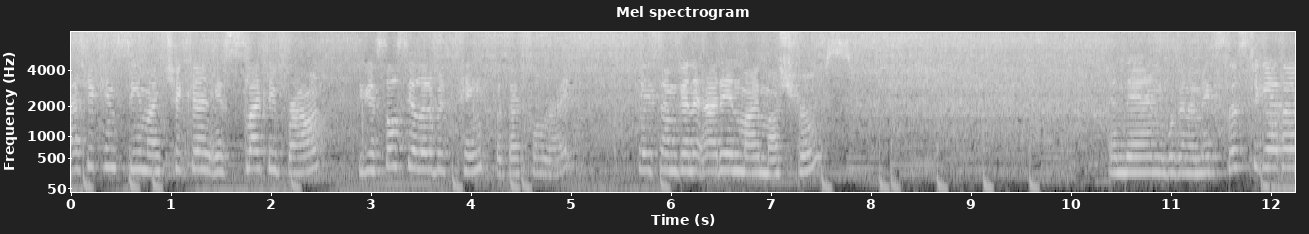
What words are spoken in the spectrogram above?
as you can see, my chicken is slightly brown. You can still see a little bit pink, but that's all right. Okay, so I'm gonna add in my mushrooms. And then we're gonna mix this together.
